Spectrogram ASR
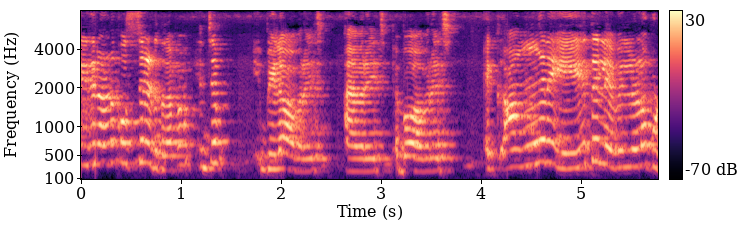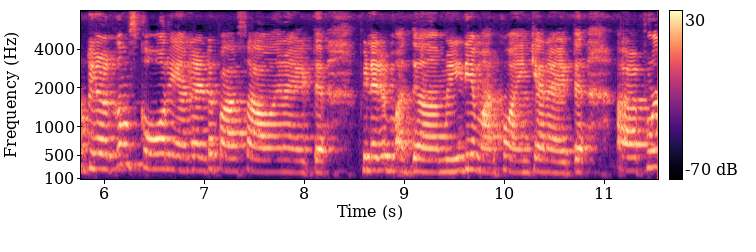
രീതിയിലാണ് ക്വസ്റ്റ്യൻ എടുത്തത് അപ്പം below average average above average അങ്ങനെ ഏത് ലെവലിലുള്ള കുട്ടികൾക്കും സ്കോർ ചെയ്യാനായിട്ട് പാസ് ആവാനായിട്ട് പിന്നെ ഒരു മീഡിയം മാർക്ക് വാങ്ങിക്കാനായിട്ട് ഫുൾ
